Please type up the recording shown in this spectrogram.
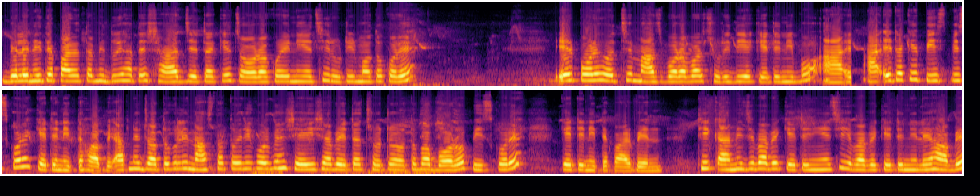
বেলে নিতে পারেন। তো আমি দুই হাতের সাহায্যে এটাকে চওড়া করে নিয়েছি রুটির মতো করে। এরপরে হচ্ছে মাছ বরাবর ছুরি দিয়ে কেটে নিব। আর আর এটাকে পিস পিস করে কেটে নিতে হবে। আপনি যতগুলি নাস্তা তৈরি করবেন, সেই হিসাবে এটা ছোট অথবা বড় পিস করে কেটে নিতে পারবেন। ঠিক আমি যেভাবে কেটে নিয়েছি, এভাবে কেটে নিলে হবে।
